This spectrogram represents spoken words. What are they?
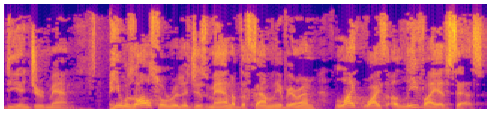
the injured man. He was also a religious man of the family of Aaron, likewise a Levite, it says.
